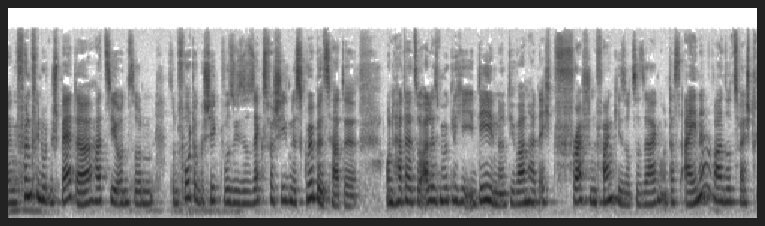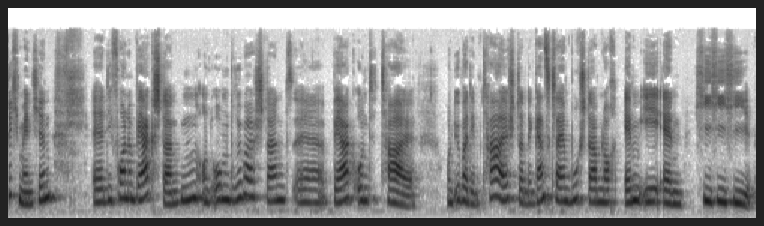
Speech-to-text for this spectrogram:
Und fünf Minuten später hat sie uns so ein, so ein Foto geschickt, wo sie so sechs verschiedene Scribbles hatte und hat halt so alles mögliche Ideen und die waren halt echt fresh und funky sozusagen. Und das eine waren so zwei Strichmännchen, äh, die vor einem Berg standen und oben drüber stand äh, Berg und Tal. Und über dem Tal stand in ganz kleinen Buchstaben noch M-E-N, Hihihi.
